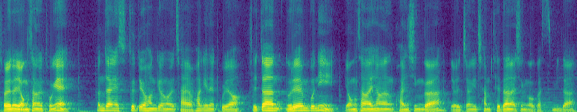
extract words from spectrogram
저희는 영상을 통해 현장의 스튜디오 환경을 잘 확인했고요. 일단 의뢰인분이 영상을 향한 관심과 열정이 참 대단하신 것 같습니다.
